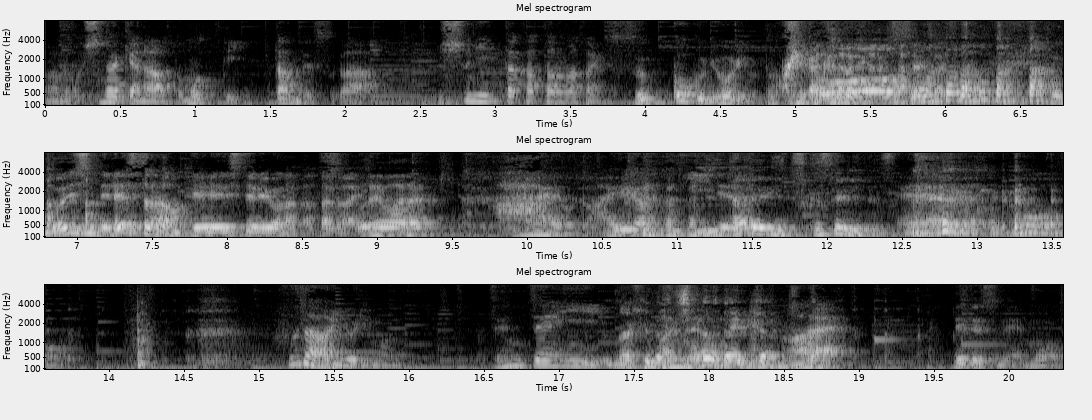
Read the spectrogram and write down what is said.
あのしなきゃなと思って行ったんですが一緒に行った方の中にすっごく料理の得意な方がいらっしゃいました もうご自身でレストランを経営しているような方がいて。これはラッキーだはいもう大ラッキーで至れに尽くせりですね、ええもう普段よりも全然いい。楽なんじゃないかな、はい、でですねも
